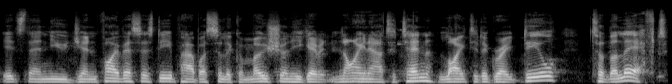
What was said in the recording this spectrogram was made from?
It's their new Gen 5 SSD powered by Silicon Motion. He gave it 9 out of 10, liked it a great deal. To the left,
